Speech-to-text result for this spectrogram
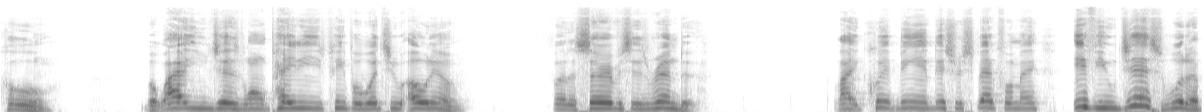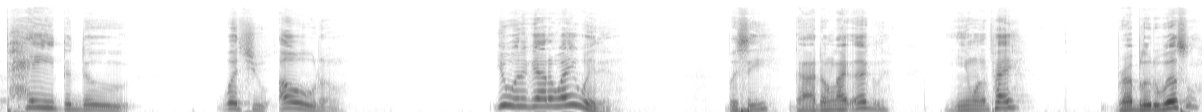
cool. But why you just won't pay these people what you owe them for the services rendered? Like, quit being disrespectful, man. If you just would have paid the dude what you owed him, you would have got away with it. But see, God don't like ugly. He didn't want to pay. Bruh blew the whistle.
